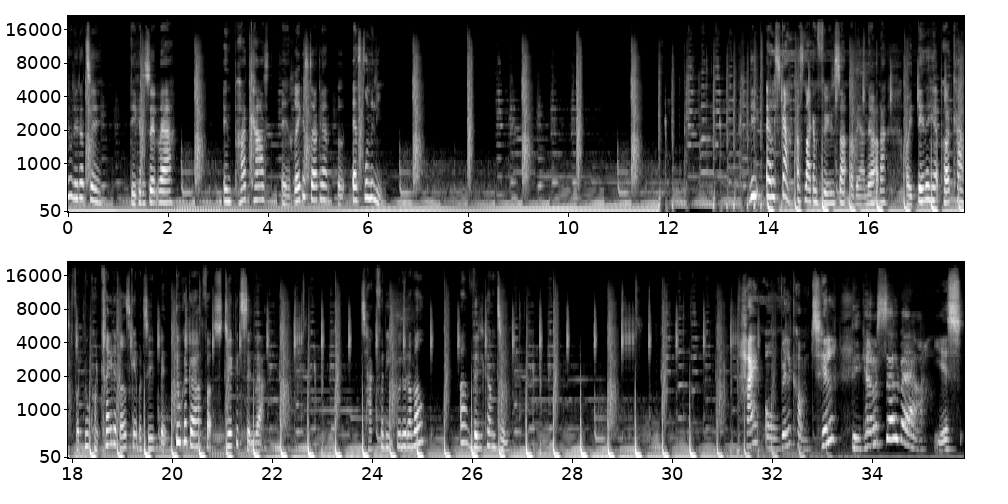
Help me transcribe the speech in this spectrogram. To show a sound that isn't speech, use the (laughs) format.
Du lytter til Det kan det selv være. En podcast af Rikke Stokland og Astrid Melin. Vi elsker at snakke om følelser og være nørder, og i denne her podcast får du konkrete redskaber til, hvad du kan gøre for at styrke dit selvværd. Tak fordi du lytter med, og velkommen til. Velkommen til Det kan du selv være. Yes.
